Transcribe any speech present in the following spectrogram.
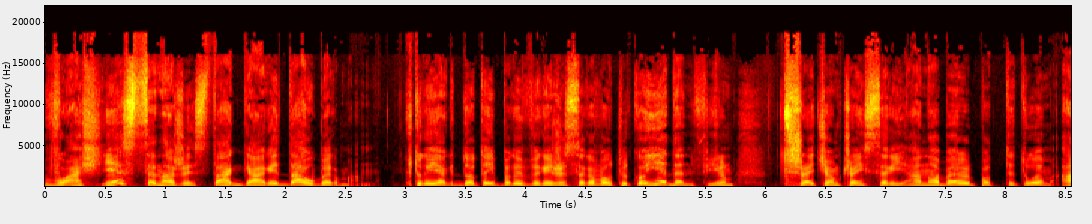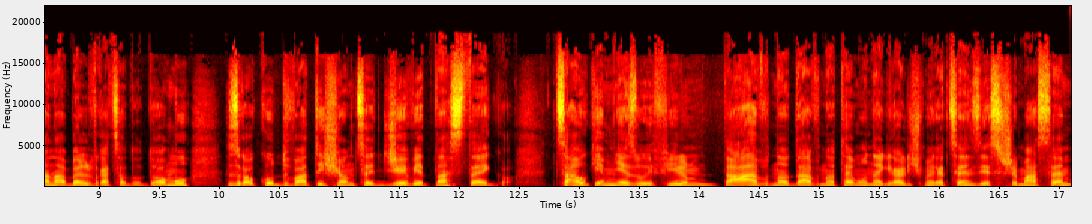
właśnie scenarzysta Gary Dauberman który jak do tej pory wyreżyserował tylko jeden film, trzecią część serii Annabelle pod tytułem Annabelle wraca do domu z roku 2019. Całkiem niezły film, dawno, dawno temu nagraliśmy recenzję z Szymasem.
